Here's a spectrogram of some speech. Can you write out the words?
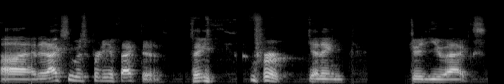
uh, and it actually was pretty effective for getting good UX.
